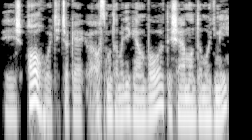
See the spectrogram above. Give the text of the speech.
És ahogy csak e- azt mondtam, hogy igen volt, és elmondtam, hogy mi,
